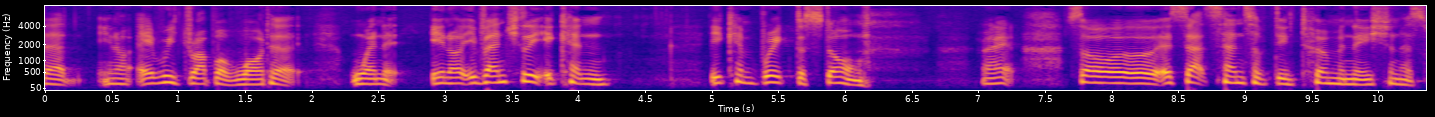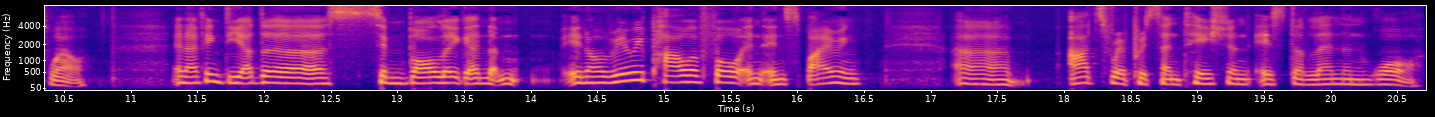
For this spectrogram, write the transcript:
That you know, every drop of water, when it, you know, eventually it can, it can break the stone, right? So it's that sense of determination as well. And I think the other symbolic and um, you know really powerful and inspiring uh, arts representation is the Lennon Wall,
